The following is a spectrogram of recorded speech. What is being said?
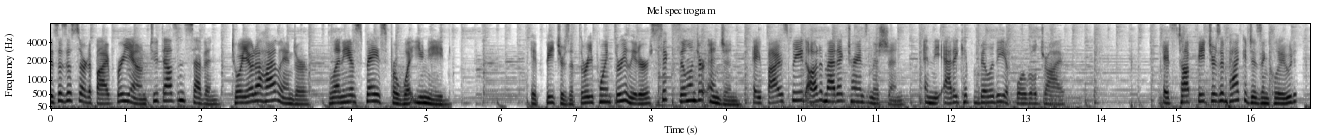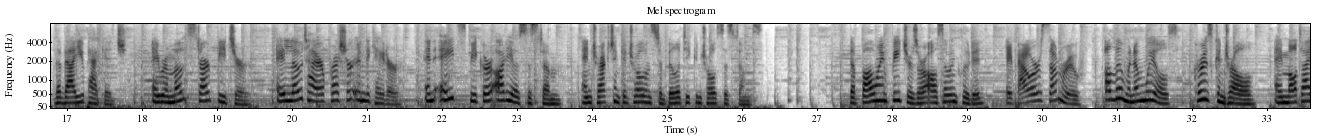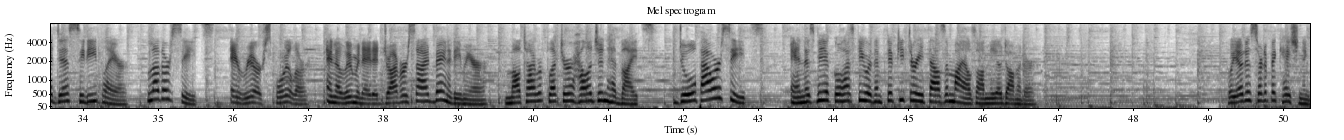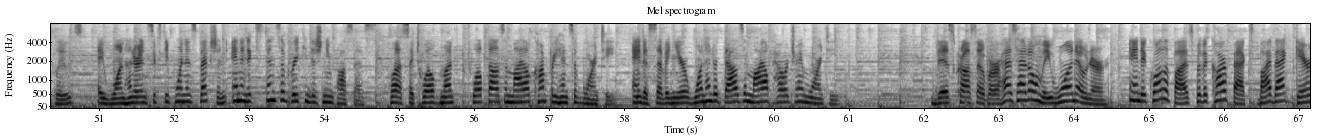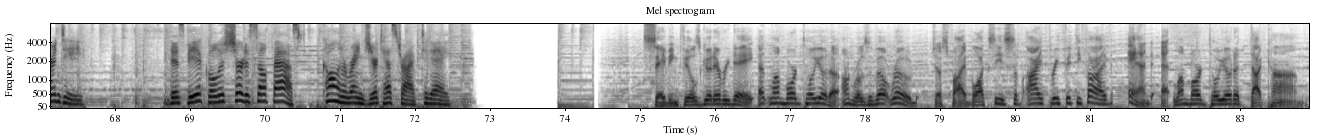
This is a certified pre-owned 2007 Toyota Highlander. Plenty of space for what you need. It features a 3.3-liter six-cylinder engine, a 5-speed automatic transmission, and the added capability of four-wheel drive. Its top features and packages include the value package, a remote start feature, a low tire pressure indicator, an 8-speaker audio system, and traction control and stability control systems. The following features are also included a power sunroof, aluminum wheels, cruise control, a multi-disc CD player, leather seats, a rear spoiler, an illuminated driver's side vanity mirror, multi-reflector halogen headlights, dual power seats, and this vehicle has fewer than 53,000 miles on the odometer. Toyota's certification includes a 160-point inspection and an extensive reconditioning process, plus a 12-month, 12,000-mile comprehensive warranty and a 7-year, 100,000-mile powertrain warranty. This crossover has had only one owner, and it qualifies for the Carfax buyback guarantee. This vehicle is sure to sell fast. Call and arrange your test drive today. Saving feels good every day at Lombard Toyota on Roosevelt Road, just five blocks east of I 355, and at lombardtoyota.com.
